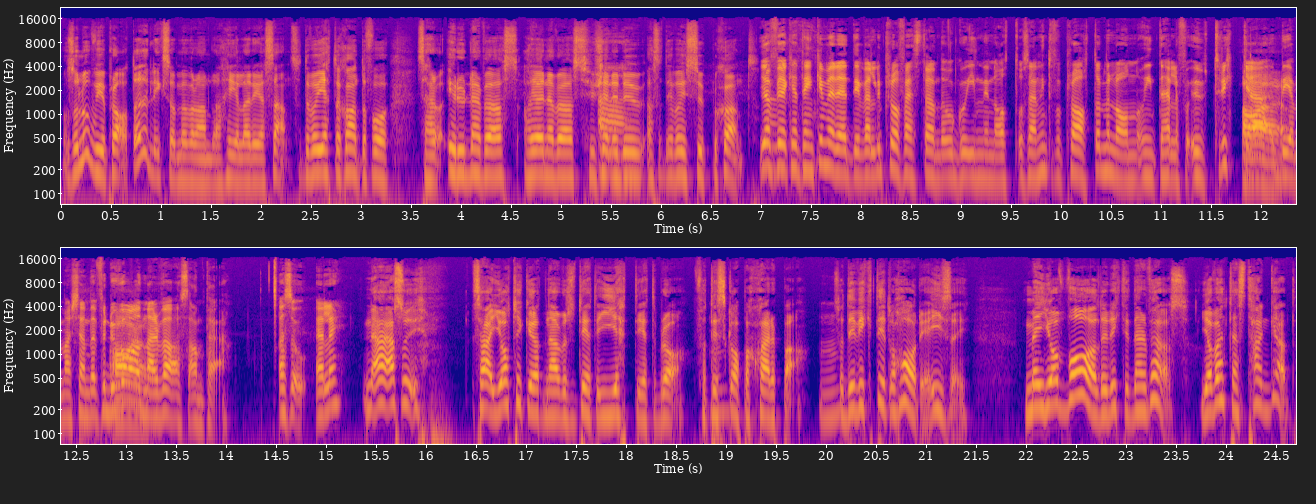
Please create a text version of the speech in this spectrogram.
Och så låg vi och pratade liksom med varandra hela resan. Så det var jätteskönt att få så här, är du nervös? Ja jag är nervös, hur känner Ja. du? Alltså det var ju superskönt. Ja för jag kan tänka mig det, det är väldigt påfrestande att gå in i något och sen inte få prata med någon och inte heller få uttrycka ja. det man kände, för du var nervös antar jag? Alltså, eller? Nej alltså, så här, jag tycker att nervositet är jätte, jättebra för att det Mm. skapar skärpa. Mm. Så det är viktigt att ha det i sig. Men jag var aldrig riktigt nervös. Jag var inte ens taggad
